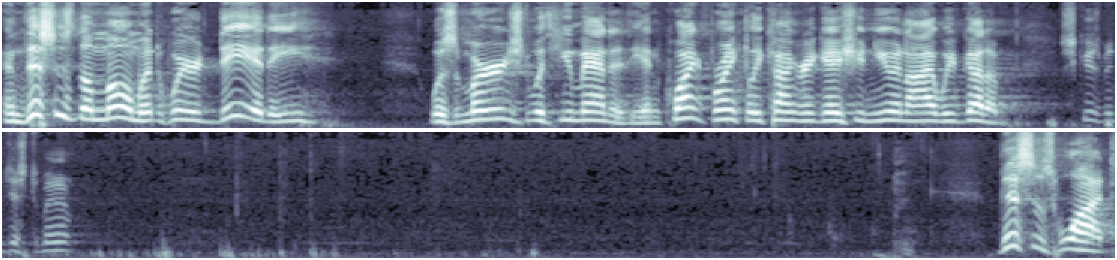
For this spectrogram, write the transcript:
And this is the moment where deity was merged with humanity. And quite frankly, congregation, you and I, we've got to, excuse me just a minute. This is what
